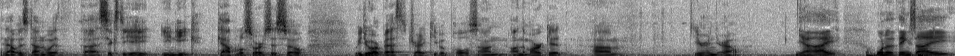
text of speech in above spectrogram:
and that was done with 68 unique capital sources. We do our best to try to keep a pulse on on the market um, year in, year out. Yeah. I one of the things I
